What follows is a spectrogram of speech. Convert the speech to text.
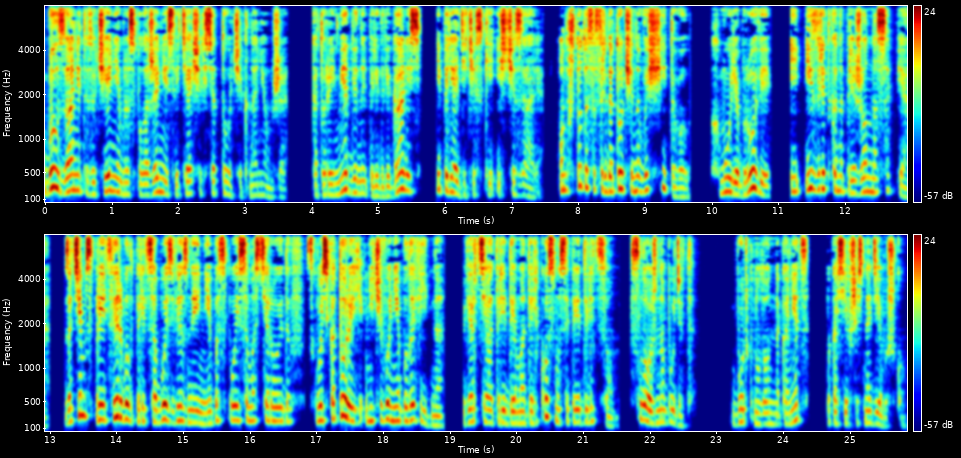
был занят изучением расположения светящихся точек на нем же, которые медленно передвигались и периодически исчезали. Он что-то сосредоточенно высчитывал, хмуря брови и изредка напряженно сопя. Затем спроецировал перед собой звездное небо с поясом астероидов, сквозь который ничего не было видно, вертя 3D-модель космоса перед лицом. «Сложно будет», — буркнул он, наконец, покосившись на девушку.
